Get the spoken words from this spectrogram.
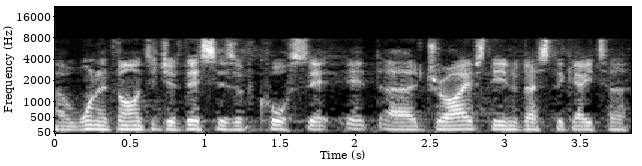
Uh, one advantage of this is, of course, it, it uh, drives the investigator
